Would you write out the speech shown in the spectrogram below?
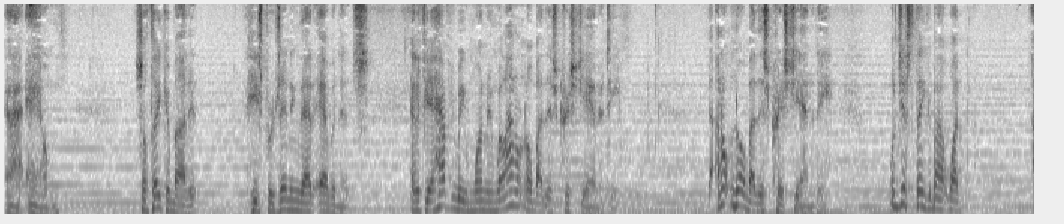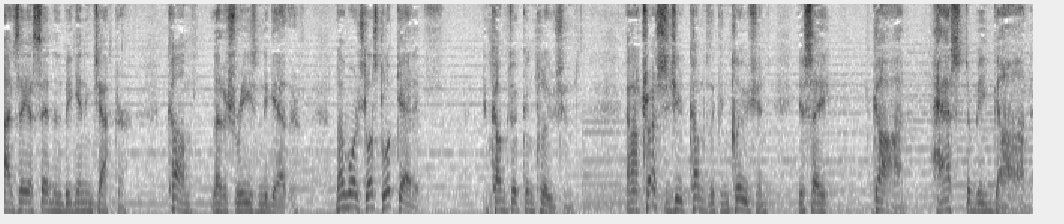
and I am. So think about it. He's presenting that evidence. And if you have to be wondering, well, I don't know about this Christianity. I don't know about this Christianity. Well, just think about what Isaiah said in the beginning chapter. Come, let us reason together. In other words, let's look at it and come to a conclusion. And I trust that you come to the conclusion, you say, God has to be God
